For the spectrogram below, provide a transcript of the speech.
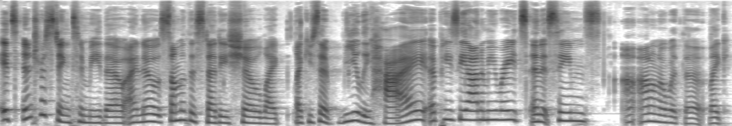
It's interesting to me though. I know some of the studies show like like you said really high episiotomy rates and it seems I, I don't know what the like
